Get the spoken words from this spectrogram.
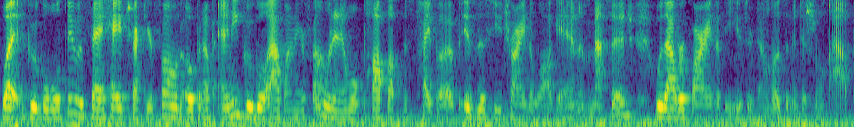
what Google will do is say, hey, check your phone, open up any Google app on your phone, and it will pop up this type of, is this you trying to log in message without requiring that the user downloads an additional app.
